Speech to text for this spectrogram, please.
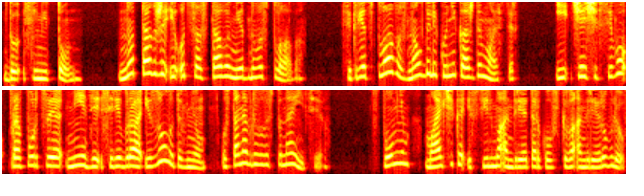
до 7 тонн, но также и от состава медного сплава. Секрет сплава знал далеко не каждый мастер, и чаще всего пропорция меди, серебра и золота в нем устанавливалась по наитию. Вспомним мальчика из фильма Андрея Тарковского «Андрей Рублев»,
